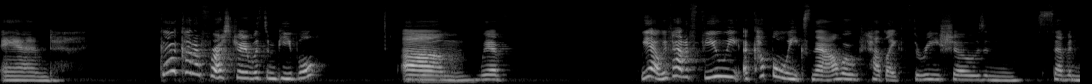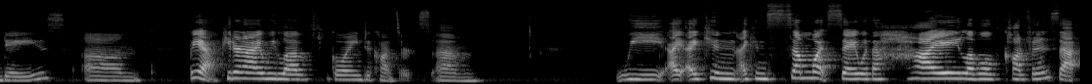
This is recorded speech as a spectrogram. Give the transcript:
and got kind of frustrated with some people. Um, we have, yeah, we've had a few, we- a couple weeks now where we've had like three shows in seven days. Um, but yeah, Peter and I, we love going to concerts. Um, we, I, I can, I can somewhat say with a high level of confidence that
